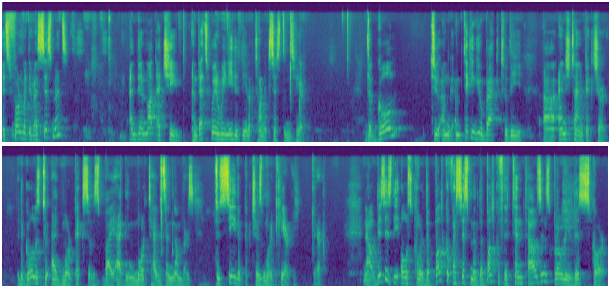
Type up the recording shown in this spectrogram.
it's formative assessments and they're not achieved. And that's where we needed the electronic systems here. The goal to I'm, I'm taking you back to the uh, Einstein picture. The goal is to add more pixels by adding more types and numbers to see the pictures more clearly there. Now, this is the O score. The bulk of assessment, the bulk of the 10,000s, probably this score.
